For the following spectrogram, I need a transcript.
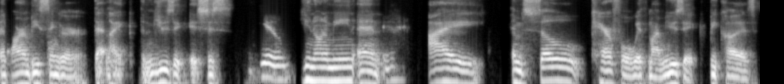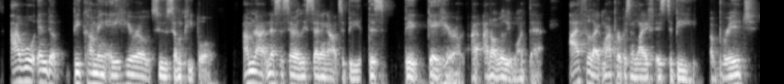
an R&B singer that like the music it's just You. you know what I mean and Yeah. I am so careful with my music because I will end up becoming a hero to some people. I'm not necessarily setting out to be this big gay hero. I, I don't really want that. I feel like my purpose in life is to be a bridge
